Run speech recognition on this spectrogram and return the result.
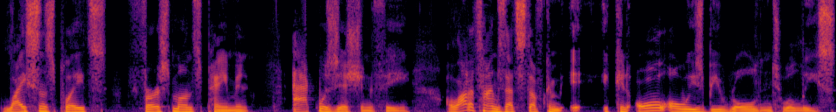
license plates, first month's payment, acquisition fee. A lot of times that stuff can it, it, can all always be rolled into a lease.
